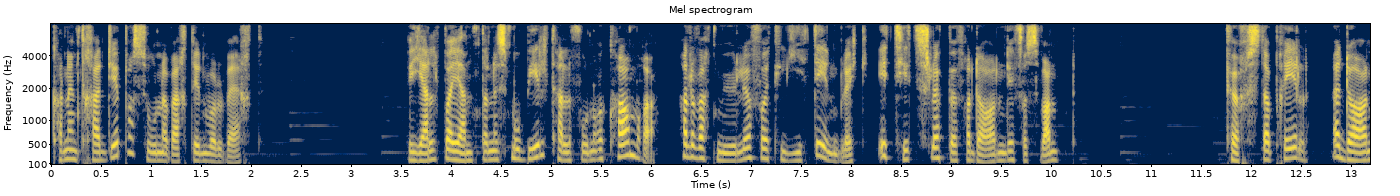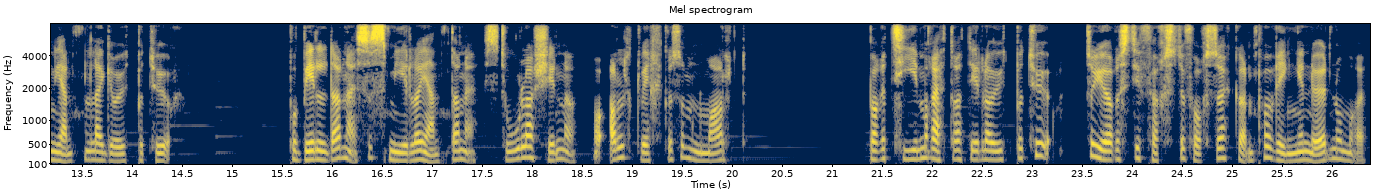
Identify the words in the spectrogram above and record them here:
Kan en tredje person ha vært involvert? Ved hjelp av jentenes mobiltelefoner og kamera har det vært mulig å få et lite innblikk i tidsløpet fra dagen de forsvant. 1. april er dagen jentene legger ut på tur. På bildene så smiler jentene, sola skinner og alt virker som normalt. Bare timer etter at de la ut på tur, så gjøres de første forsøkene på å ringe nødnummeret,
